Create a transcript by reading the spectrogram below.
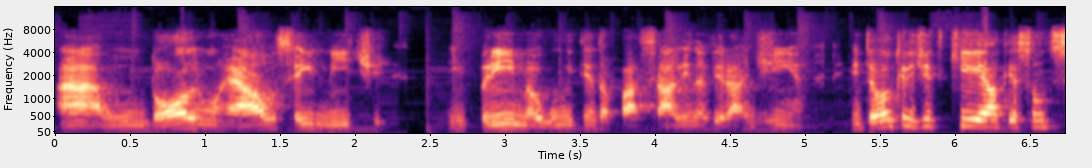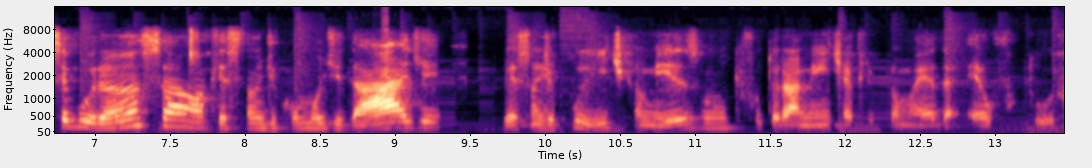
Ah, um dólar, um real, você emite, imprime algum e tenta passar ali na viradinha. Então, eu acredito que é uma questão de segurança, uma questão de comodidade, questão de política mesmo, que futuramente a criptomoeda é o futuro,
